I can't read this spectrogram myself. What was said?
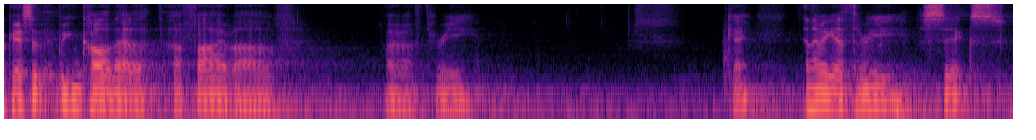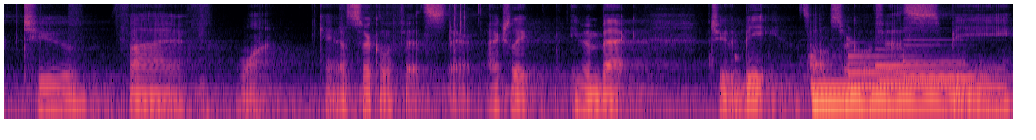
Okay, so we can call that a, a five of five of three. Okay, and then we get three, six, two, five, one. Okay, that's circle of fifths there. It's actually even back to the B. That's all circle of fifths. B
